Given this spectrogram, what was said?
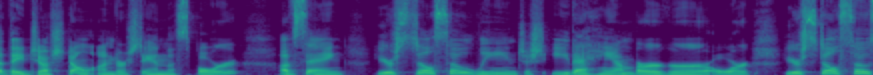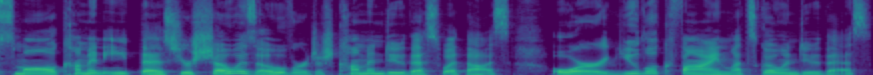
but they just don't understand the sport of saying, you're still so lean, just eat a hamburger, or you're still so small, come and eat this. Your show is over, just come and do this with us. Or you look fine, let's go and do this.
